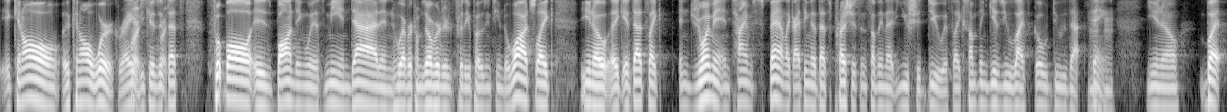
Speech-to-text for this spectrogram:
it can all it can all work, right? course, because if that's football is bonding with me and dad and whoever comes over to, for the opposing team to watch, like you know, like if that's like enjoyment and time spent, like I think that that's precious and something that you should do. If like something gives you life, go do that thing, you know. But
